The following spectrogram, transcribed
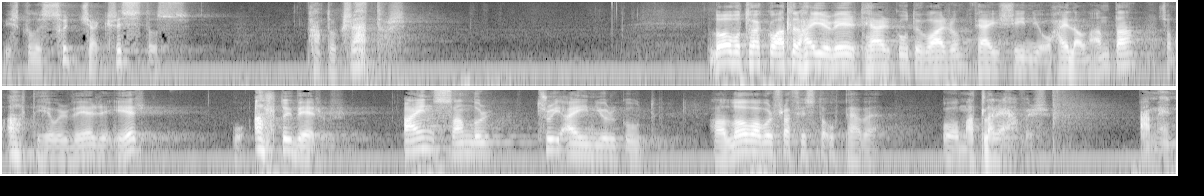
vi skulle suttja Kristus, pantokrator. Lov og tøkk og alle heier vi til her gode varon, fæg, skini og heilavn anda, som alltid hever vere er, og alltid verur. Ein sannur, tru ein gjør god, ha lova vår fra fyrsta oppheve, og matlar ever. Amen.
